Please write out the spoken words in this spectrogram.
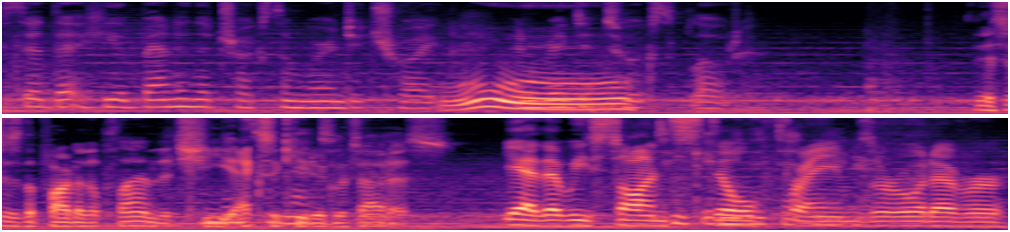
said that he abandoned the truck somewhere in Detroit and rigged it to explode. This is the part of the plan that she executed without us. Yeah, that we saw in To give me still frames or whatever.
